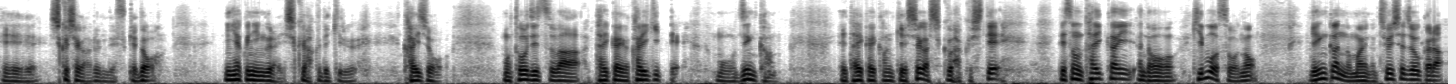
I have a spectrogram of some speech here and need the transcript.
えー、宿舎があるんですけど、200人ぐらい宿泊できる会場、もう当日は大会が借り切って、もう全館、大会関係者が宿泊して、でその大会、あの希望層の玄関の前の駐車場から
